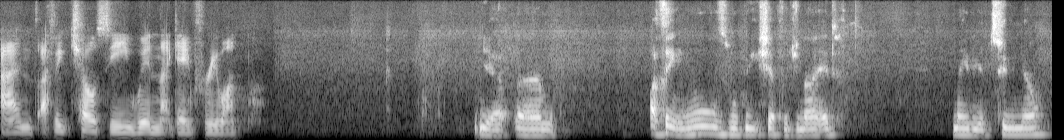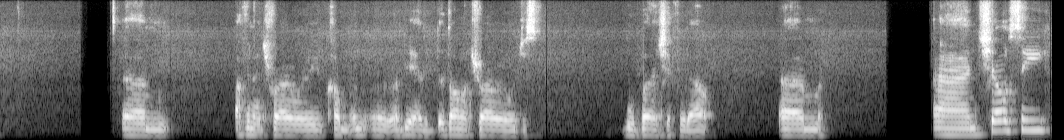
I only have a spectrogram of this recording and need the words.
and I think Chelsea win that game three one. Yeah, um, I think Wolves will beat Sheffield United. Maybe a 2 0. Um, I think that Traore, come, uh, yeah, the Dama Traore will just will burn Sheffield out. Um, and Chelsea,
